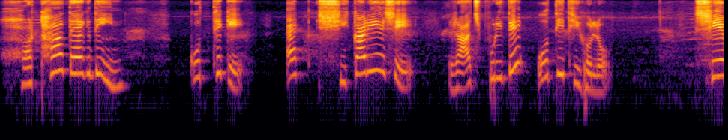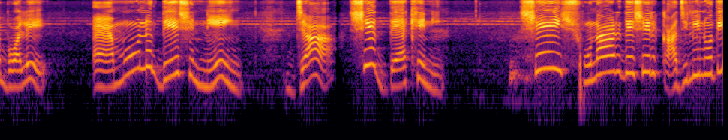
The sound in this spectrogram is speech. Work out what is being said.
হঠাৎ একদিন কোত্থেকে এক শিকারি এসে রাজপুরীতে অতিথি হলো। সে বলে, এমন দেশ নেই যা সে দেখেনি। সেই সোনার দেশের কাজলি নদী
